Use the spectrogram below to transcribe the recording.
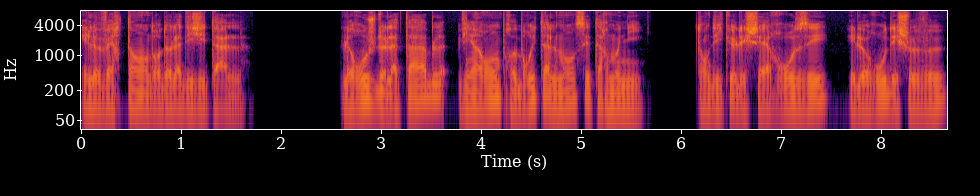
et le vert tendre de la digitale. Le rouge de la table vient rompre brutalement cette harmonie, tandis que les chairs rosées et le roux des cheveux,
